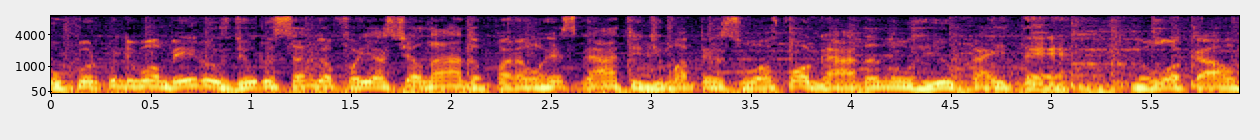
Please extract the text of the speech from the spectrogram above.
O Corpo de Bombeiros de Uruçanga foi acionado para um resgate de uma pessoa afogada no rio Caeté. No local,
